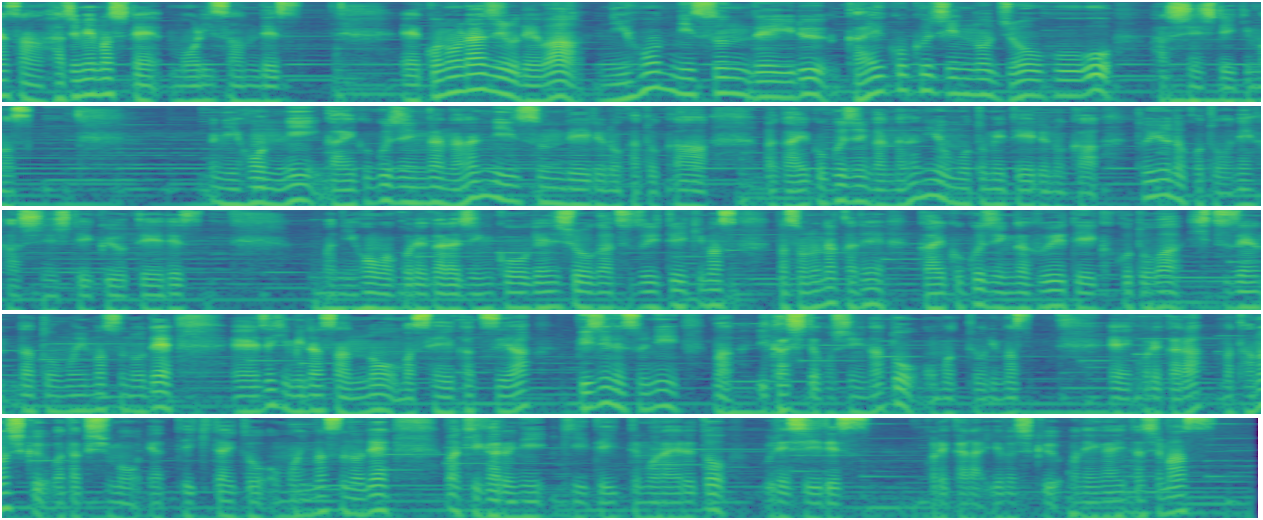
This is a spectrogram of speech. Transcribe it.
皆さんはじめまして森さんです、えー、このラジオでは日本に住んでいる外国人の情報を発信していきます。日本に外国人が何人住んでいるのかとか、まあ、外国人が何を求めているのかというようなことをね発信していく予定です。まあ、日本はこれから人口減少が続いていきます。まあ、その中で外国人が増えていくことは必然だと思いますので、えー、ぜひ皆さんの、まあ、生活やビジネスに、まあ、活かしてほしいなと思っております。えー、これから、まあ、楽しく私もやっていきたいと思いますので、まあ、気軽に聞いていってもらえると嬉しいです。これからよろしくお願いいたします。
